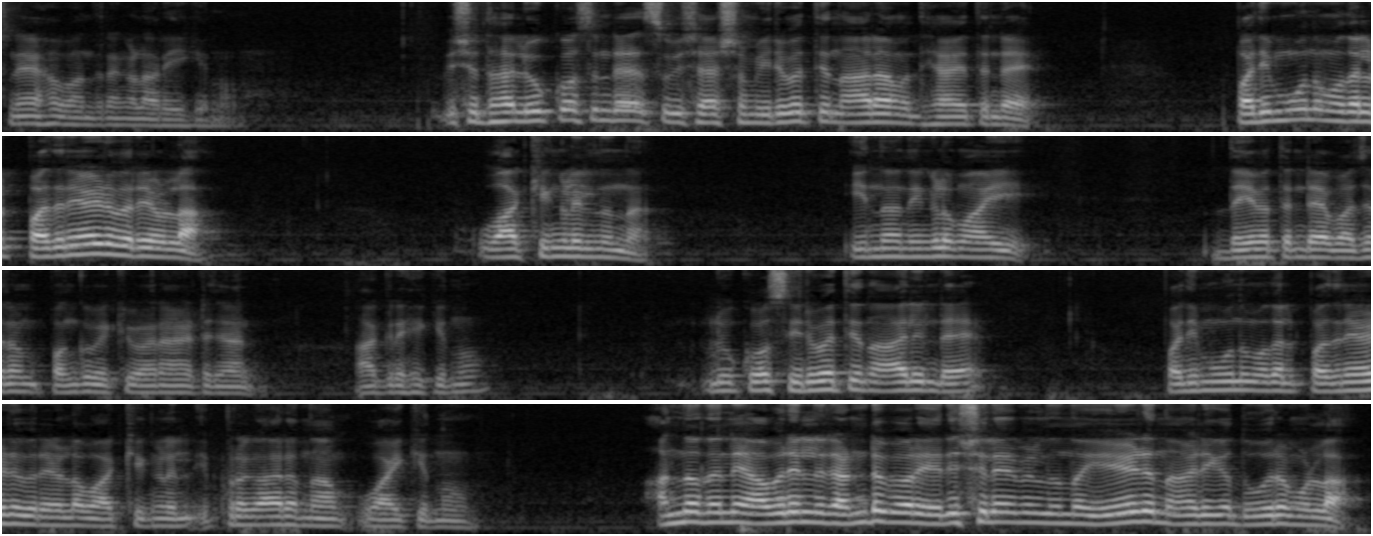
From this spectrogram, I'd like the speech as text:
സ്നേഹവന്ദനങ്ങൾ അറിയിക്കുന്നു. വിശുദ്ധ ലൂക്കോസിന്റെ സുവിശേഷം ഇരുപത്തിനാലാം അധ്യായത്തിന്റെ പതിമൂന്ന് മുതൽ പതിനേഴ് വരെയുള്ള വാക്യങ്ങളിൽ നിന്ന് ഇന്ന് നിങ്ങളുമായി ദൈവത്തിന്റെ വചനം പങ്കുവെക്കുവാനായിട്ട് ഞാൻ ആഗ്രഹിക്കുന്നു. ലൂക്കോസ് ഇരുപത്തിനാലിന്റെ പതിമൂന്ന് മുതൽ പതിനേഴ് വരെയുള്ള വാക്യങ്ങളിൽ ഇപ്രകാരം നാം വായിക്കുന്നു. അന്ന് തന്നെ അവരിൽ രണ്ടുപേർ എരുശലേമിൽ നിന്ന് ഏഴ് നാഴിക ദൂരമുള്ള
